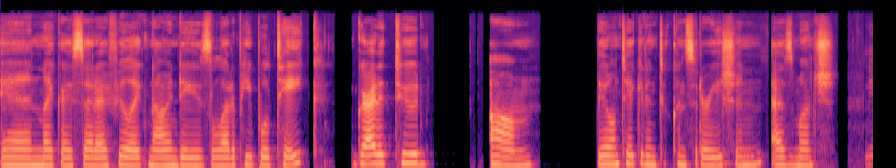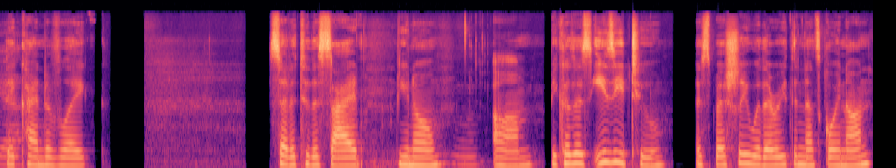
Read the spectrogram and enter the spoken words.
And like I said, I feel like nowadays a lot of people take gratitude um they don't take it into consideration as much. Yeah. They kind of like set it to the side, you know, Mhm. um because it's easy to, especially with everything that's going on,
